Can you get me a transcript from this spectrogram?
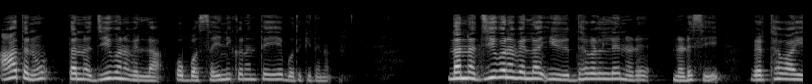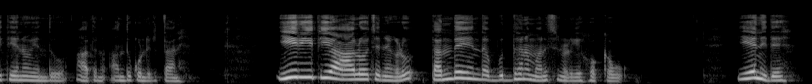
ಆತನು ತನ್ನ ಜೀವನವೆಲ್ಲ ಒಬ್ಬ ಸೈನಿಕನಂತೆಯೇ ಬದುಕಿದನು. ನನ್ನ ಜೀವನವೆಲ್ಲ ಈ ಯುದ್ಧಗಳಲ್ಲೇ ನಡೆ, ನಡೆಸಿ ವ್ಯರ್ಥವಾಯಿತೇನೋ ಎಂದು ಆತನು ಅಂದುಕೊಂಡಿರುತ್ತಾನೆ. ಈ ರೀತಿಯ ಆಲೋಚನೆಗಳು ತಂದೆಯಿಂದ ಬುದ್ಧನ ಮನಸ್ಸಿನೊಳಗೆ ಹೊಕ್ಕವು. ಏನಿದೆ?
